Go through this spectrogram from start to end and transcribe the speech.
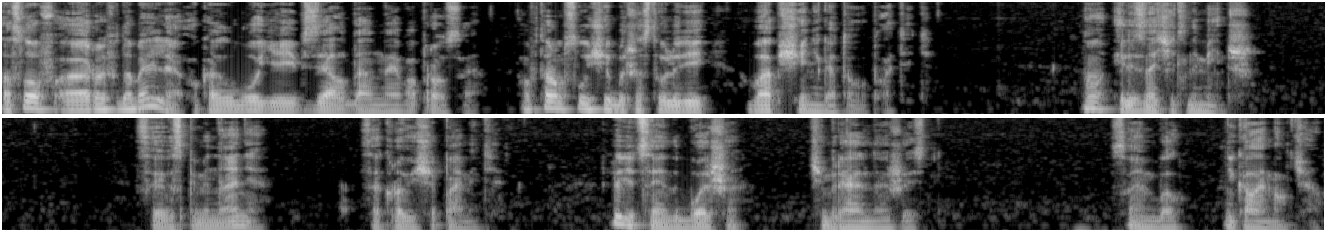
Со слов э, Рольфа Дабелля, у кого я и взял данные вопросы, во втором случае большинство людей вообще не готовы платить. Ну, или значительно меньше. Свои воспоминания – сокровища памяти. Люди ценят больше, чем реальную жизнь. С вами был Николай Молчанов.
